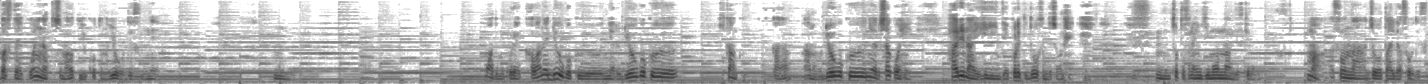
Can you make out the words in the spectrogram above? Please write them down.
バス代行になってしまうということのようですね。うん。まあでもこれ、川根両国にある両国機関区かな？あの、両国にある車庫に入れないんで、これってどうするんでしょうね。うん、ちょっとそれに疑問なんですけども。まあ、そんな状態だそうです。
